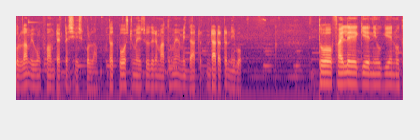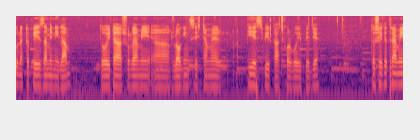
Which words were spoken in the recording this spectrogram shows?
করলাম এবং ফর্মটা একটা শেষ করলাম। অর্থাৎ পোস্ট মেথডের মাধ্যমে আমি ডাটা ডাটাটা নেব। তো ফাইলে গিয়ে নিউ গিয়ে নতুন একটা পেজ আমি নিলাম। তো এটা আসলে আমি লগিং সিস্টেমের পিএসপির কাজ করব এই পেজে তো সেক্ষেত্রে আমি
